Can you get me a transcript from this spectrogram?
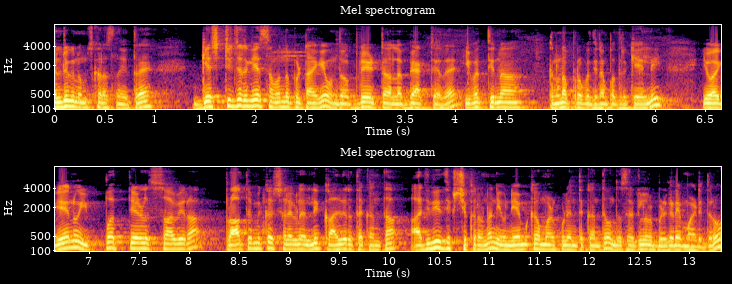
ಎಲ್ರಿಗೂ ನಮಸ್ಕಾರ ಸ್ನೇಹಿತರೆ. ಗೆಸ್ಟ್ ಟೀಚರ್ಗೆ ಸಂಬಂಧಪಟ್ಟ ಹಾಗೆ ಒಂದು ಅಪ್ಡೇಟ್ ಲಭ್ಯ ಆಗ್ತಾ ಇದೆ. ಇವತ್ತಿನ ಕನ್ನಡಪ್ರಭ ದಿನಪತ್ರಿಕೆಯಲ್ಲಿ ಇವಾಗೇನು ಇಪ್ಪತ್ತೇಳು ಸಾವಿರ ಪ್ರಾಥಮಿಕ ಶಾಲೆಗಳಲ್ಲಿ ಕಾಲಿರತಕ್ಕಂಥ ಅತಿಥಿ ಶಿಕ್ಷಕರನ್ನು ನೀವು ನೇಮಕ ಮಾಡ್ಕೊಳ್ಳಿ ಅಂತಕ್ಕಂಥ ಒಂದು ಸರ್ಕ್ಯುಲರ್ ಬಿಡುಗಡೆ ಮಾಡಿದರು.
